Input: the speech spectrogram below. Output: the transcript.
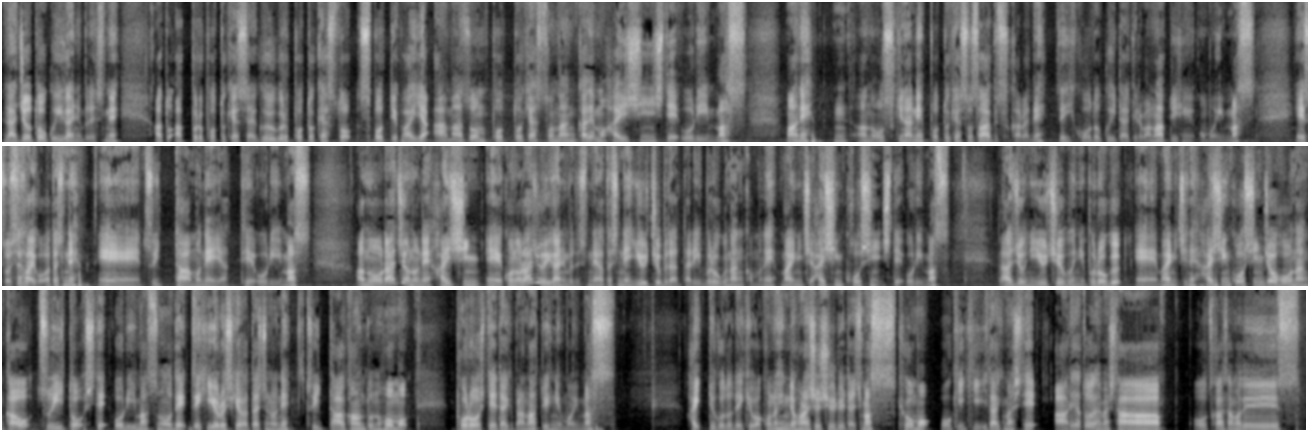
ラジオトーク以外にもですね、あと Apple Podcast や Google Podcast、Spotify や Amazon Podcast なんかでも配信しております。まあね、うん、あの、お好きなね、ポッドキャストサービスからね、ぜひ購読いただければなというふうに思います。えー、そして最後、私ね、えー、Twitter もね、やっております。あの、ラジオのね、配信、えー、このラジオ以外にもですね、私ね、YouTube だったり、ブログなんかもね、毎日配信更新しております。ラジオに YouTube にブログ、えー、毎日ね、配信更新情報なんかをツイートしておりますので、ぜひよろしければ私のね、Twitter アカウントの方もフォローしていただければなというふうに思います。はい。ということで今日はこの辺でお話を終了いたします。今日もお聴きいただきましてありがとうございました。お疲れ様です。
